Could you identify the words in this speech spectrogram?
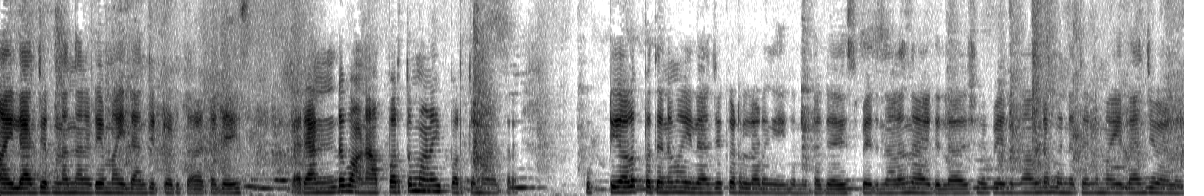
മൈലാഞ്ചി ഇടണം എന്ന് പറഞ്ഞിട്ട് മൈലാഞ്ചി ഇട്ട് കൊടുക്കാം കേട്ടോ ഗൈസ് രണ്ട് വേണം അപ്പുറത്തും വേണം ഇപ്പുറത്തും വേണം അത്ര. കുട്ടികൾ ഇപ്പം തന്നെ മൈലാഞ്ചി ഒക്കെ ഇടൽ തുടങ്ങിയിരിക്കുന്നു കേട്ടോ ഗൈസ് പെരുന്നാളൊന്നും ആയിട്ടില്ല. പക്ഷേ പെരുന്നാളിന്റെ മുന്നേ തന്നെ മൈലാഞ്ചി വേണം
